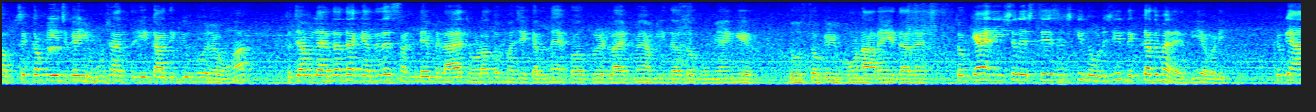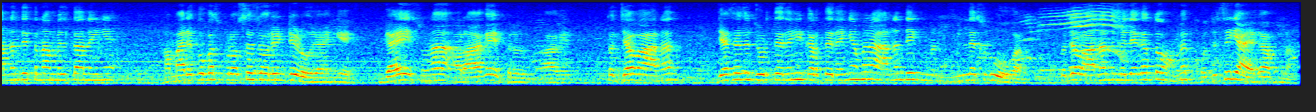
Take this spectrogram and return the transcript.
सबसे कम एज का ही हूँ, शायद एक आधी की वो रहूँगा। तो जब लेता था, कहते थे संडे मिला है, थोड़ा तो मज़े कर लें कॉर्पोरेट लाइफ में हम इधर उधर घूम आएँगे, दोस्तों के भी फ़ोन आ रहे हैं इधर है तो क्या इनिशियल स्टेज इसकी थोड़ी सी दिक्कत में रहती है बड़ी, क्योंकि आनंद इतना मिलता नहीं है। हमारे को बस प्रोसेस ओरिएंटेड हो जाएँगे। गए, सुना, और आ गए, फिर आ गए। तो जब आनंद, जैसे जैसे जुड़ते रहेंगे, करते रहेंगे, हमारा आनंद एक मिल- मिलने शुरू होगा। तो जब आनंद मिलेगा तो हमें खुद से ही आएगा अपना।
